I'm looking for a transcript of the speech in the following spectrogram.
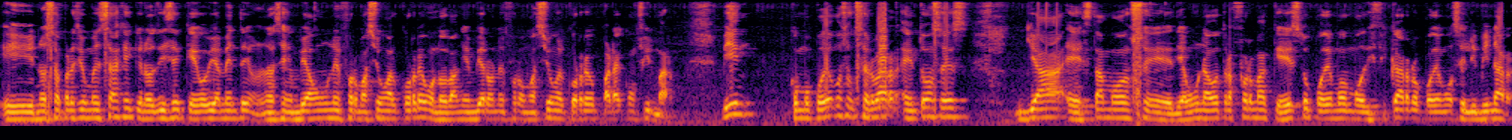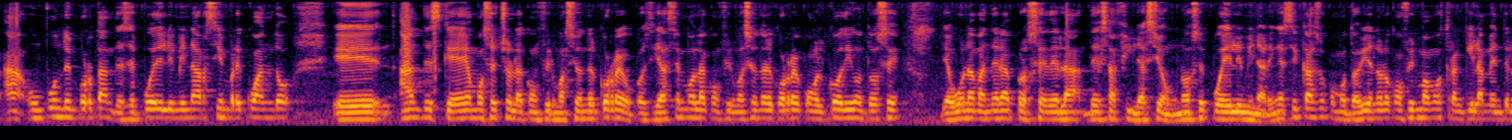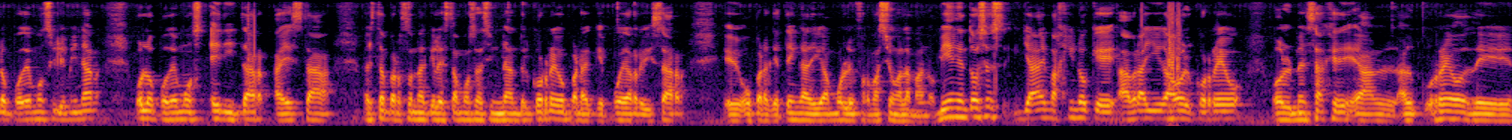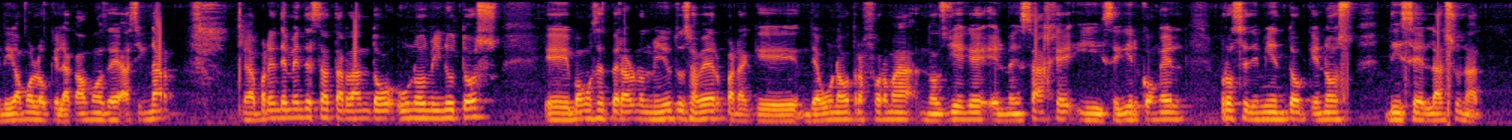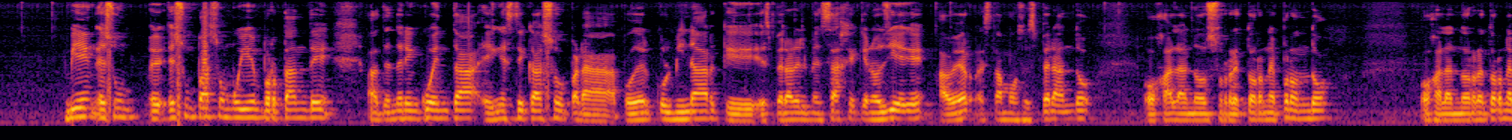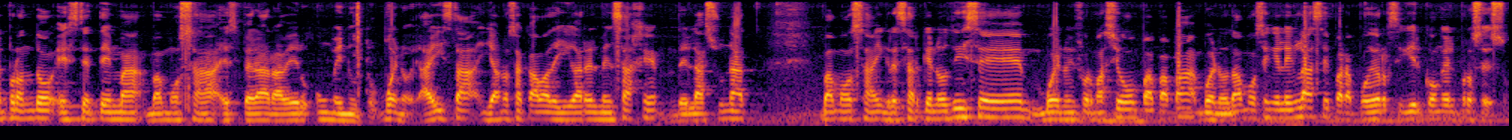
Y nos aparece un mensaje que nos dice que obviamente nos enviado una información al correo nos van a enviar una información al correo para confirmar. Bien, como podemos observar, entonces ya estamos eh, de alguna u otra forma que esto podemos modificarlo, podemos eliminar. Ah, un punto importante, se puede eliminar siempre y cuando eh, antes que hayamos hecho la confirmación del correo. Pues si hacemos la confirmación del correo con el código, entonces de alguna manera procede la desafiliación, no se puede eliminar. En este caso, como todavía no lo confirmamos, tranquilamente lo podemos eliminar o lo podemos editar a esta, a esta persona que le estamos asignando el correo para que pueda revisar eh, o para que tenga, digamos, la información a la mano. Bien, entonces ya imagino que habrá llegado el correo o el mensaje al, correo de, digamos, lo que le acabamos de asignar. Aparentemente está tardando unos minutos. Eh, vamos a esperar unos minutos a ver para que de alguna u otra forma nos llegue el mensaje y seguir con el procedimiento que nos dice la SUNAT. Bien, es un, eh, es un paso muy importante a tener en cuenta en este caso para poder culminar que esperar el mensaje que nos llegue. A ver, estamos esperando. Ojalá nos retorne pronto. Ojalá nos retorne pronto este tema. Vamos a esperar a ver un minuto. Bueno, ahí está. Ya nos acaba de llegar el mensaje de la SUNAT. Vamos a ingresar que nos dice, bueno, información, pa, pa, pa. Bueno, damos en el enlace para poder seguir con el proceso.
